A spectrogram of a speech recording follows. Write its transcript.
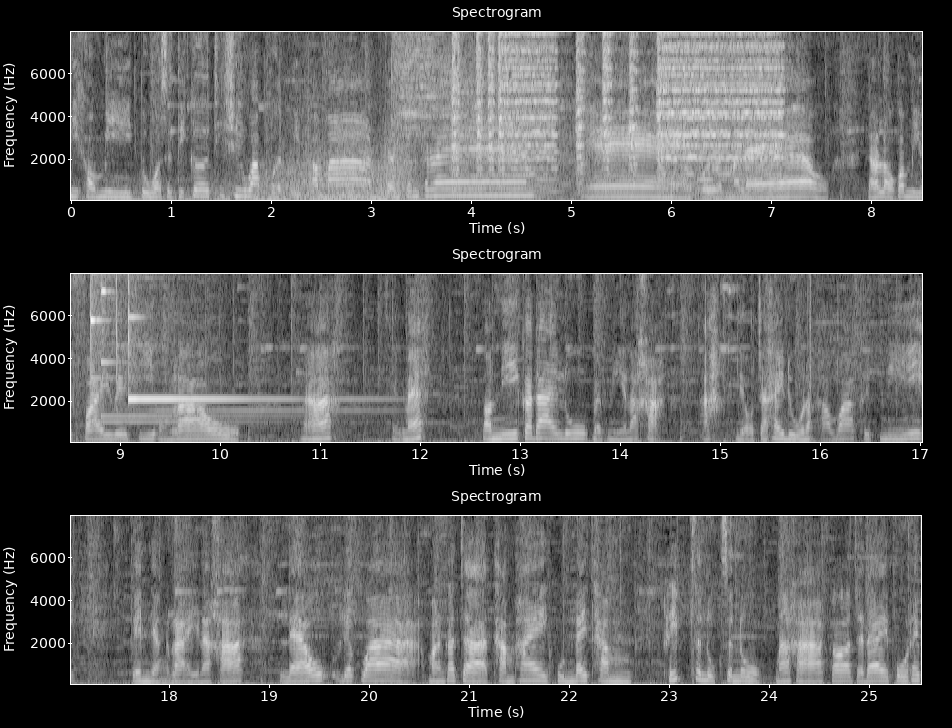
ที่เขามีตัวสติกเกอร์ที่ชื่อว่าเปิดปิดผ้าม่านกันกันแทรมเน่เปิดมาแล้ว แล้วเราก็มีไฟเวทีของเรานะ เห็นไหมตอนนี้ก็ได้รูปแบบนี้แล้วค่ะอะ เดี๋ยวจะให้ดูนะคะว่าคลิปนี้เป็นอย่างไรนะคะ แล้วเรียกว่ามันก็จะทำให้คุณได้ทำคลิปสนุกๆนะคะ ก็จะได้โพสให้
